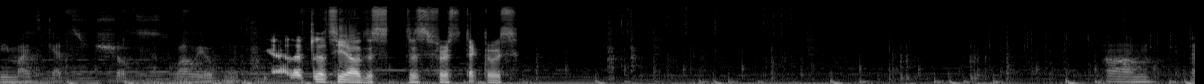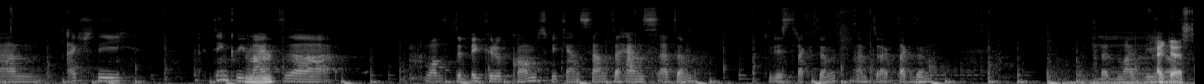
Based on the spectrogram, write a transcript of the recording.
we might get shot while we open it. Yeah, let, let's see how this this first attack goes. Um, and actually, I think we Mhm. might, uh, once the big group comes, we can send the hands at them to distract them and to attack them. That might be I enough guess.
